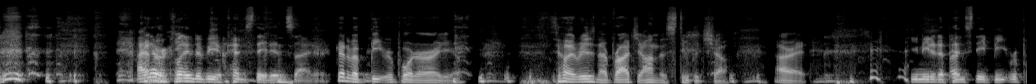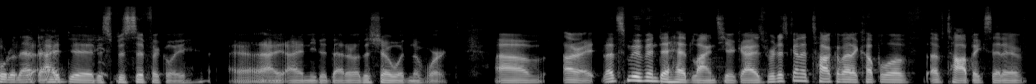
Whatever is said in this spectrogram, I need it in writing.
I never claimed to be a Penn State insider. kind of a beat reporter, are you? the only reason I brought you on this stupid show. All right. you needed a Penn State beat reporter that bad? I did specifically. I, I needed that, or the show wouldn't have worked. Um, all right, let's move into headlines here, guys. We're just going to talk about a couple of, of topics that have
